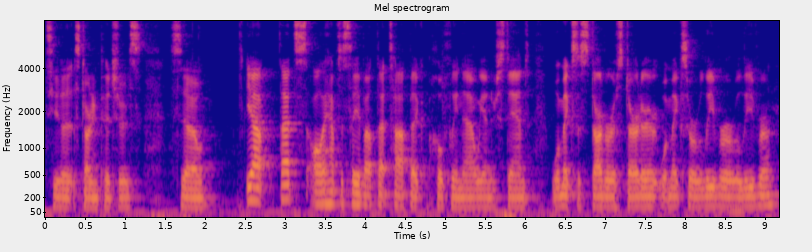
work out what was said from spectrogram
to starting pitchers. So yeah, that's all I have to say about that topic. Hopefully, now we understand what makes a starter a starter, what makes a reliever a reliever.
